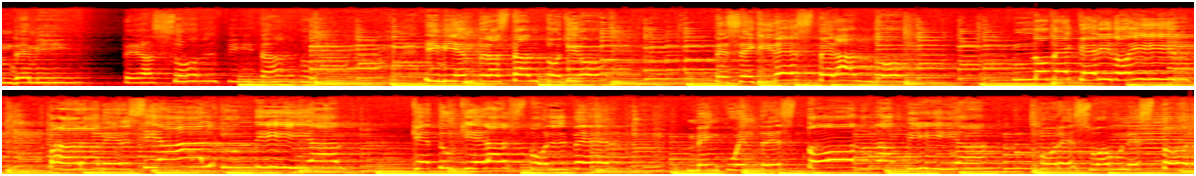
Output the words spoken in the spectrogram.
de mí te has olvidado y mientras tanto yo te seguiré esperando. No me he querido ir para ver si algún día que tú quieras volver me encuentres todavía. Por eso aún estoy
